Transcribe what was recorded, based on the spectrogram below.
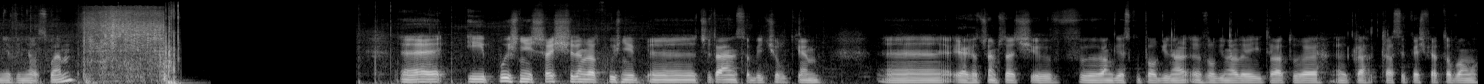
nie wyniosłem. E, I później, 6-7 lat później, e, czytałem sobie ciurkiem, e, jak zacząłem czytać w angielsku po oryginale, w oryginale literaturę, kla- klasykę światową.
